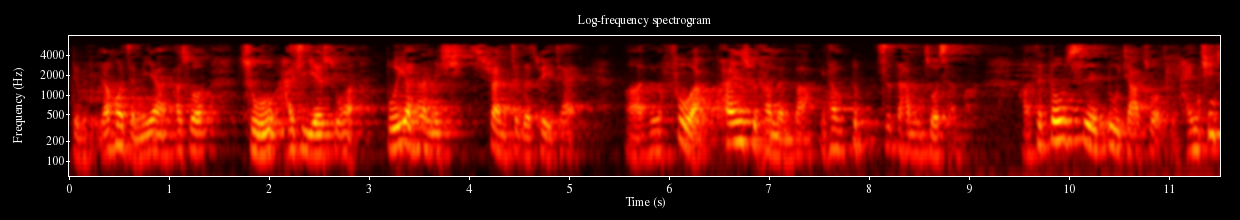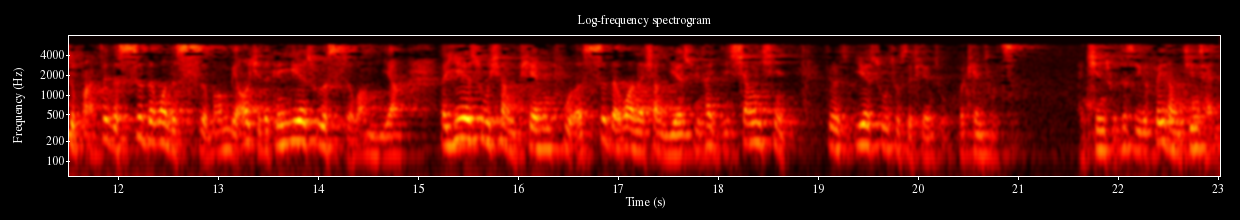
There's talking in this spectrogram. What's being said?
对不对？然后怎么样？他说主还是耶稣啊？不要让他们算这个罪债啊，这个父啊，宽恕他们吧，因为他们不知道他们做什么。啊，这都是陆家作品，很清楚把这个施德旺的死亡描写的跟耶稣的死亡一样。那耶稣像天父，而施德旺呢像耶稣，他已经相信，就是耶稣就是天主和天主子，很清楚。这是一个非常精彩的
